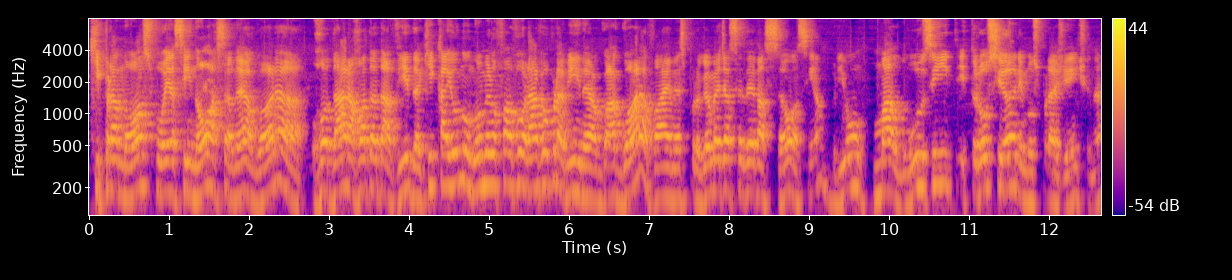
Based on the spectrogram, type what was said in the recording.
que para nós foi assim, nossa, né? Agora rodar a roda da vida aqui caiu no no número favorável para mim, né? Agora vai, né? Esse programa é de aceleração, assim, abriu uma luz e, e trouxe ânimos para a gente, né?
